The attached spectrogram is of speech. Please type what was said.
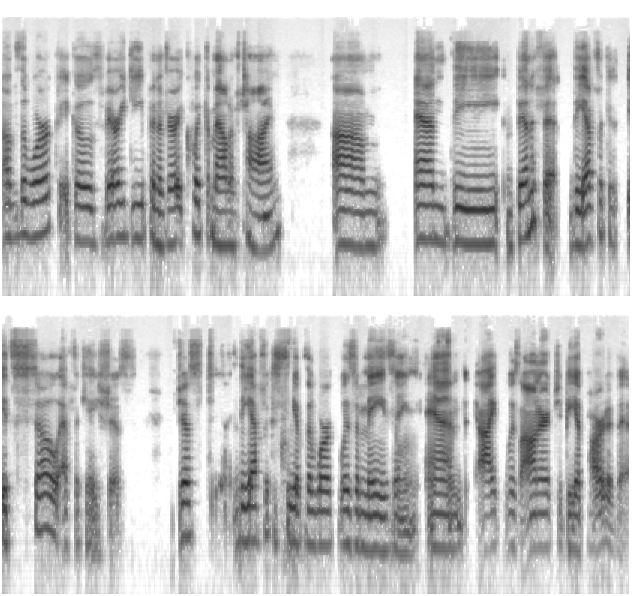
of the work. It goes very deep in a very quick amount of time. Um, and the benefit, the efficacy, it's so efficacious. Just the efficacy of the work was amazing. And I was honored to be a part of it.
